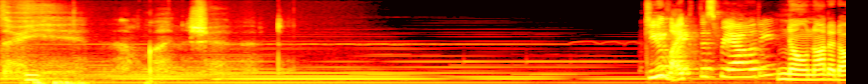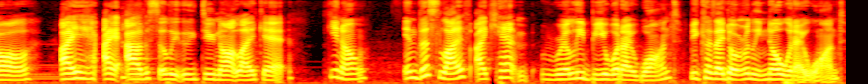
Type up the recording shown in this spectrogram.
Three, I'm going to shift. Do you like this reality? No, not at all. I I absolutely do not like it. You know, in this life, I can't really be what I want because I don't really know what I want.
